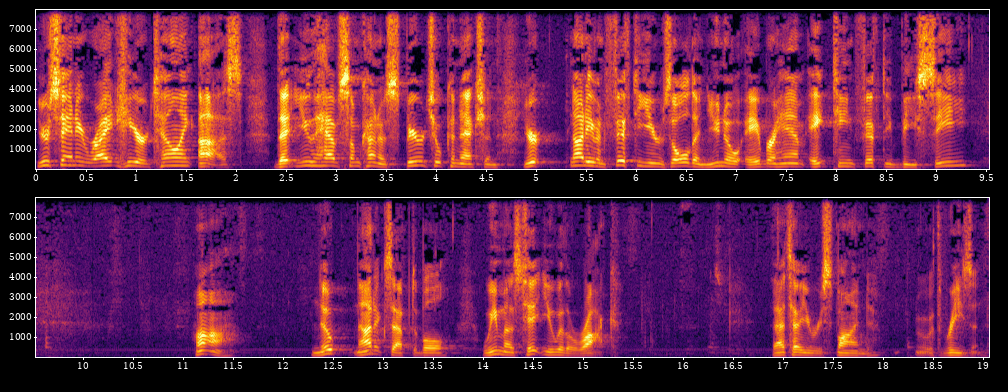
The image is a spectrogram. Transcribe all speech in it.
You're standing right here telling us that you have some kind of spiritual connection. You're not even 50 years old and you know Abraham, 1850 BC. Uh uh Nope, not acceptable. We must hit you with a rock. That's how you respond with reason.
